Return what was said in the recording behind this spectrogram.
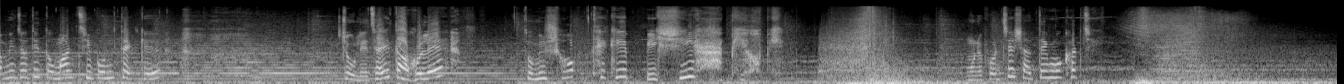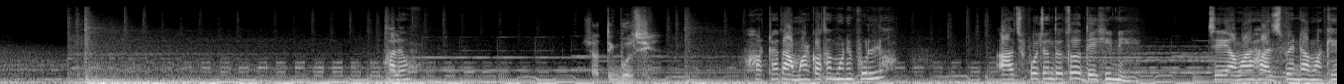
আমি যদি তোমার জীবন থেকে চলে যাই তাহলে তুমি সব থেকে বেশি হ্যাপি হবে। মনে পড়ছে সাত্বিক মুখার্জি? হ্যালো সাত্বিক বলছি। হঠাৎ আমার কথা মনে পড়ল? আজ পর্যন্ত তো দেখিনি যে আমার হাজবেন্ড আমাকে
